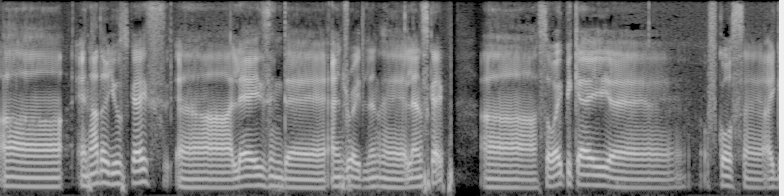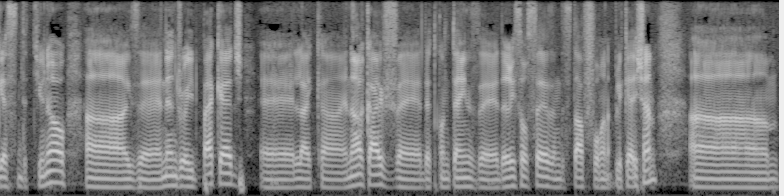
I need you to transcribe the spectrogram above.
Uh, another use case uh, lays in the Android lan uh, landscape. So APK of course, uh, I guess that you know, uh, is an Android package, uh, like an archive that contains the resources and the stuff for an application. Um,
